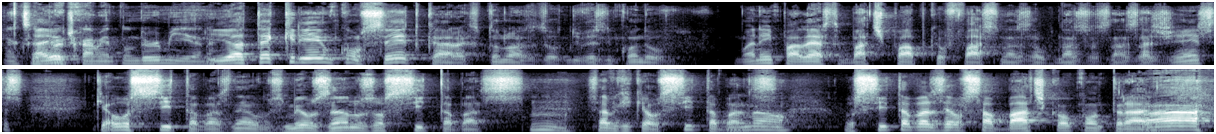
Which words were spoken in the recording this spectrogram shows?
É que você aí praticamente eu, não dormia, né? E eu até criei um conceito, cara, de vez em quando, não é nem palestra, bate-papo que eu faço nas, nas, nas, agências, que é ocítabas, né? Os meus anos ocítabas. Hum. Sabe o que é ocítabas? Não. Ocítabas é o sabático ao contrário. Ah.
